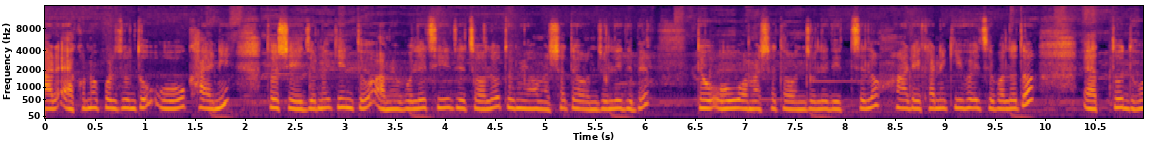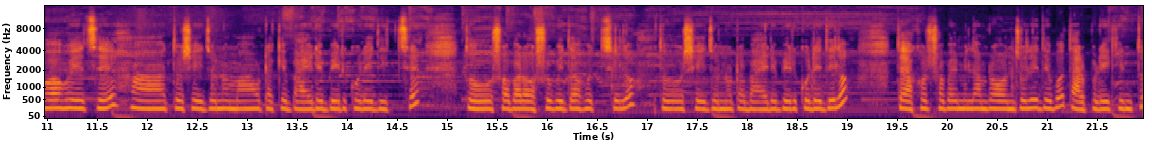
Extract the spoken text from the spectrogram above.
আর এখনও পর্যন্ত ও খায়নি। তো সেই জন্য কিন্তু আমি বলেছি যে চলো তুমি আমার সাথে অঞ্জলি দিবে। তো ও আমার সাথে অঞ্জলি দিচ্ছিল। আর এখানে কি হয়েছে বলো তো? এত ধোয়া হয়েছে তো সেই জন্য মা ওটাকে বাইরে বের করে দিচ্ছে। তো সবার অসুবিধা হচ্ছিল, তো সেই জন্য ওটা বাইরে বের করে দিল। তো এখন সবাই মিলে আমরা অঞ্জলি দেব, তারপরে কিন্তু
